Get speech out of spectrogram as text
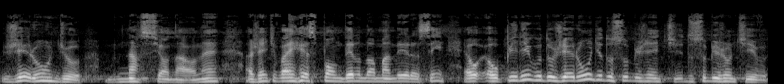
gerúndio nacional, né? A gente vai respondendo de uma maneira assim, é o, é o perigo do gerúndio e do, do subjuntivo.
